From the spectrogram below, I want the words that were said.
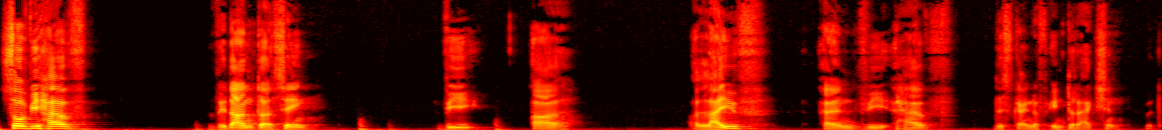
So we have Vedanta saying we are alive and we have this kind of interaction with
